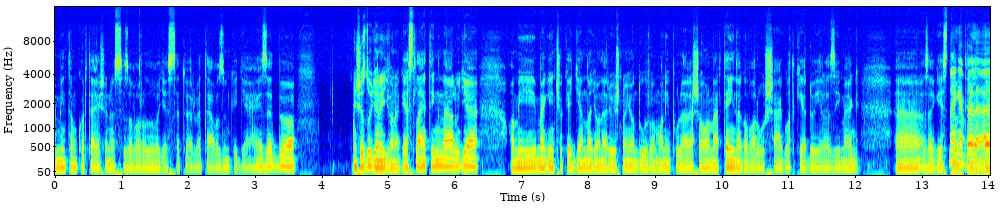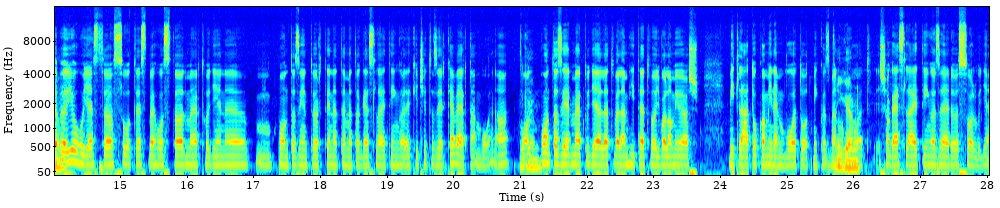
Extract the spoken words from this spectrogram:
mint amikor teljesen összezavarodó vagy összetörve távozunk egy ilyen helyzetből. És ez ugyanígy van a gaslightingnál, ugye, ami megint csak egy ilyen nagyon erős, nagyon durva manipulálás, ahol már tényleg a valóságot kérdőjelezi meg eh, az egész Igen, ebből jó, hogy ezt a szót ezt behoztad, mert hogy én eh, pont az én történetemet a gaslightinggal egy kicsit azért kevertem volna. Pont, pont azért, mert ugye el lett velem hitetve, hogy valami olyas mit látok, ami nem volt ott, miközben Igen. ott volt. És a gaslighting az erről szól, ugye?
